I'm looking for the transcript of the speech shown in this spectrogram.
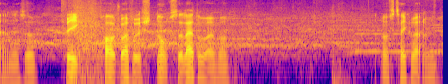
And there's a big pile driver which knocks the ladder over. Let's take him out of the ring.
